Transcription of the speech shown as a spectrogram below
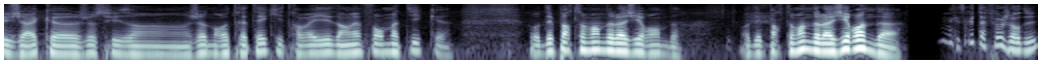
Suis Jacques, euh, je suis un jeune retraité qui travaillait dans l'informatique au département de la Gironde. Au département de la Gironde. Qu'est-ce que tu as fait aujourd'hui?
